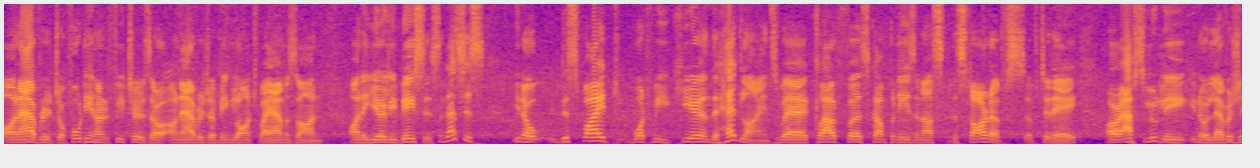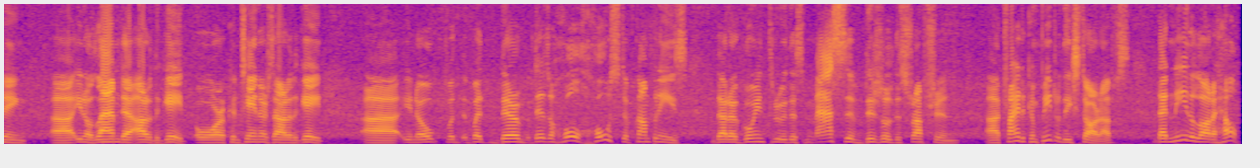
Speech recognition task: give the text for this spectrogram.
on average, or 1,400 features are on average are being launched by Amazon on a yearly basis. And that's just, you know, despite what we hear in the headlines where cloud-first companies and us, the startups of today, are absolutely, you know, leveraging, uh, you know, Lambda out of the gate or containers out of the gate. Uh, you know, but there, there's a whole host of companies that are going through this massive digital disruption uh, trying to compete with these startups that need a lot of help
